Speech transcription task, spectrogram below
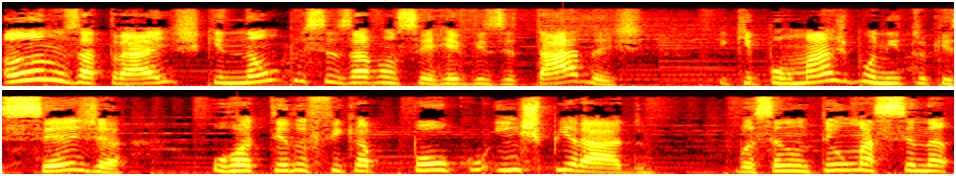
anos atrás que não precisavam ser revisitadas e que por mais bonito que seja, o roteiro fica pouco inspirado. Você não tem uma cena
